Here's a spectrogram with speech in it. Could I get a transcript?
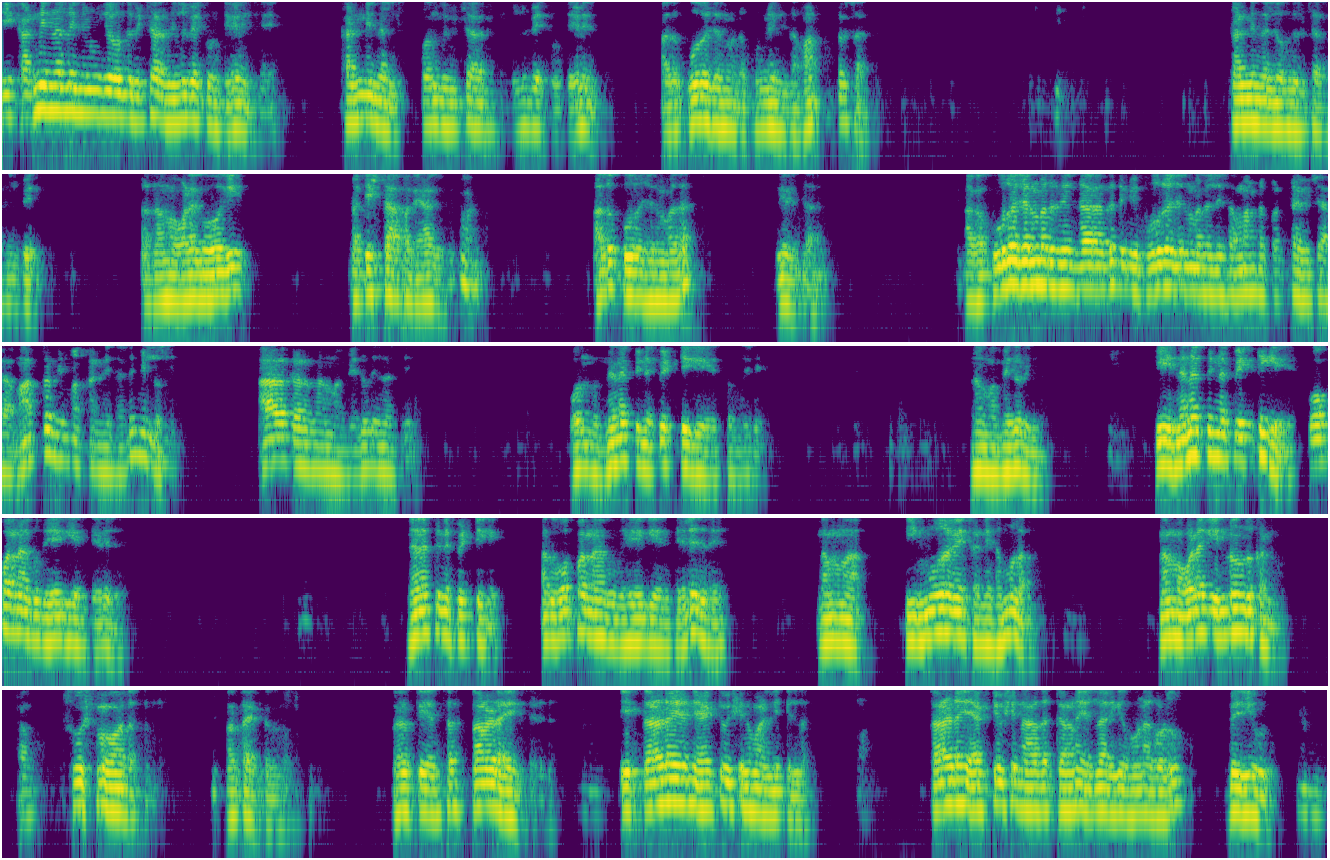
ಈ ಕಣ್ಣಿನಲ್ಲಿ ನಿಮಗೆ ಒಂದು ವಿಚಾರ ನಿಲ್ಲಬೇಕು ಅಂತ ಹೇಳಿದ್ರೆ, ಕಣ್ಣಿನಲ್ಲಿ ಒಂದು ವಿಚಾರ ನಿಲ್ಲಬೇಕು ಅಂತ ಹೇಳಿದ್ರೆ, ಅದು ಪೂರ್ವ ಜನ್ಮದ ಪುಣ್ಯದಿಂದ ಮಾತ್ರ ಸಾಧ್ಯ. ಕಣ್ಣಿನಲ್ಲಿ ಒಂದು ವಿಚಾರ ನಿಲ್ಲಬೇಕು. ಅದು ನಮ್ಮ ಒಳಗೆ ಹೋಗಿ ಪ್ರತಿಷ್ಠಾಪನೆ ಆಗಬೇಕು ಅದು ಪೂರ್ವ ಜನ್ಮದ ನಿರ್ಧಾರ. ಆಗ ಪೂರ್ವ ಜನ್ಮದ ನಿರ್ಧಾರ ಅಂದ್ರೆ ನಿಮಗೆ ಪೂರ್ವ ಜನ್ಮದಲ್ಲಿ ಸಂಬಂಧಪಟ್ಟ ವಿಚಾರ ಮಾತ್ರ ನಿಮ್ಮ ಕಣ್ಣಿನಲ್ಲಿ ನಿಲ್ಲುತ್ತೆ. ಆದ ಕಾರಣ ನಮ್ಮ ಮೆದುಳಿನಲ್ಲಿ ಒಂದು ನೆನಪಿನ ಪೆಟ್ಟಿಗೆ ತಂದಿದೆ ನಮ್ಮ ಮೆದುಳಿನ ಈ ನೆನಪಿನ ಪೆಟ್ಟಿಗೆ ಓಪನ್ ಆಗುದು ಹೇಗೆ ಅಂತ ಹೇಳಿದ್ರೆ, ನೆನಪಿನ ಪೆಟ್ಟಿಗೆ ಅದು ಓಪನ್ ಆಗುದು ಹೇಗೆ ಅಂತ ಹೇಳಿದ್ರೆ, ನಮ್ಮ ಈ ಮೂರನೇ ಕಣ್ಣಿನ ಮೂಲ, ನಮ್ಮ ಒಳಗೆ ಇನ್ನೊಂದು ಕಣ್ಣು, ಸೂಕ್ಷ್ಮವಾದ ಕಣ್ಣು ಅಂತ ಆಯ್ತದ ಅದಕ್ಕೆ ಅಂತ ತರಳ ಅಂತ ಹೇಳಿದ್ರೆ. ಈ ಥರ್ಡ್ ಐಯನ್ನು ಆಕ್ಟಿವೇಶನ್ ಮಾಡ್ಲಿಕ್ಕಿಲ್ಲ. ಥರ್ಡ್ ಐ ಆಕ್ಟಿವೇಶನ್ ಆದ ಕಾರಣ ಎಲ್ಲರಿಗೆ ಋಣಗಳು ಬೆರೆಯುವುದು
